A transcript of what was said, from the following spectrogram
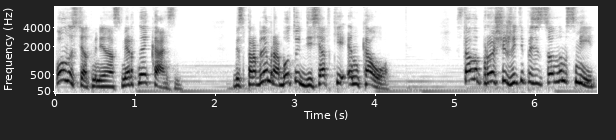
Полностью отменена смертная казнь без проблем работают десятки НКО. Стало проще жить оппозиционным СМИ,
